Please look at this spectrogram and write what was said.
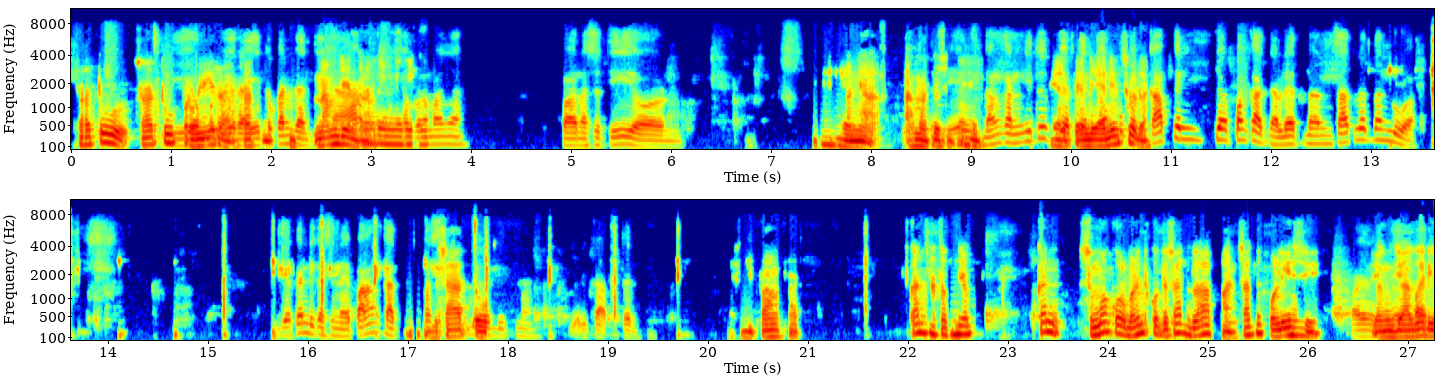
Satu satu Iya, perwira. perwira satu- itu kan gantinya enam jenderal. apa namanya Pak Nasution Jonya Ahmad Iya, Nasution. sedangkan itu Biar Kapten Tendian Dan itu bukan sudah. kapten ya, pangkatnya letnan satu letnan dua dia kan dikasih naik pangkat pas Satu. dia di- jadi kapten dipangkat. Kan satunya kan semua korban itu kontesnya delapan, satu polisi Oh, iya, yang ditembak jaga di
